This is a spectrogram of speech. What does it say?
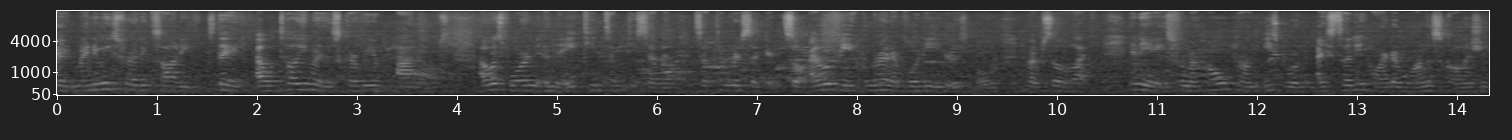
Hi, my name is Frederick Soddy. Today, I will tell you my discovery of atoms. I was born in 1877, September 2nd, so I will be 140 years old if I'm still alive. Anyways, from my hometown, Eastbourne, I studied hard and won a scholarship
